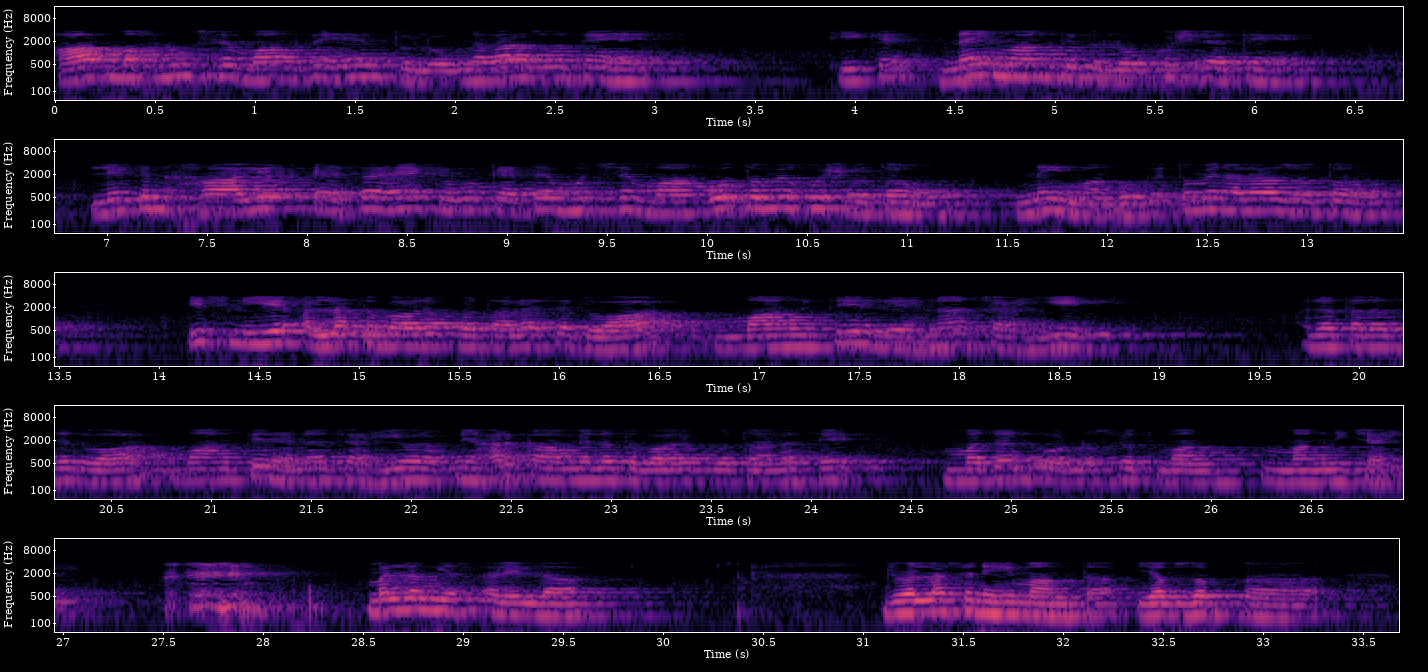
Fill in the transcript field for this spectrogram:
آپ مخلوق سے مانگتے ہیں تو لوگ ناراض ہوتے ہیں، ٹھیک ہے؟ نہیں مانگتے تو لوگ خوش رہتے ہیں۔ لیکن خالق ایسا ہے کہ وہ کہتے ہیں مجھ سے مانگو تو میں خوش ہوتا ہوں، نہیں مانگو گے تو میں ناراض ہوتا ہوں۔ اس لیے اللہ تبارک و تعالیٰ سے دعا مانگتے رہنا چاہیے۔ اللہ تعالیٰ سے دعا مانگتے رہنا چاہیے اور اپنے ہر کام میں اللہ تبارک و تعالیٰ سے مدد اور نصرت مانگ، مانگنی چاہیے۔ ملم یس اللہ، جو اللہ سے نہیں مانگتا یب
